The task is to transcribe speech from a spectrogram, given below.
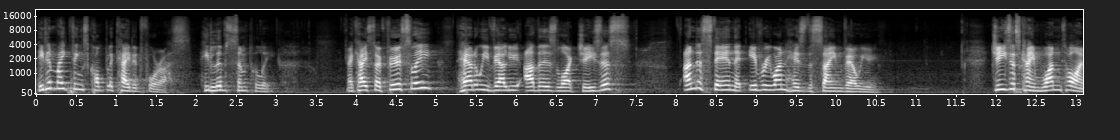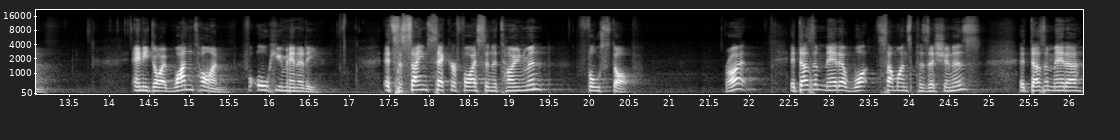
He didn't make things complicated for us, he lived simply. Okay, so firstly, how do we value others like Jesus? Understand that everyone has the same value. Jesus came one time and he died one time for all humanity. It's the same sacrifice and atonement, full stop right? It doesn't matter what someone's position is, it doesn't matter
